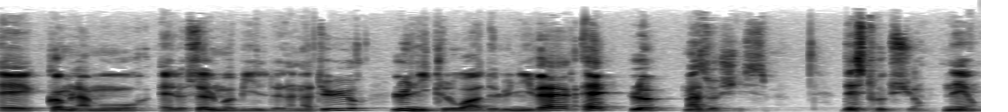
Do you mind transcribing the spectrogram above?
Et comme l'amour est le seul mobile de la nature, l'unique loi de l'univers est le masochisme. Destruction, néant.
